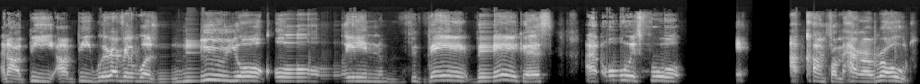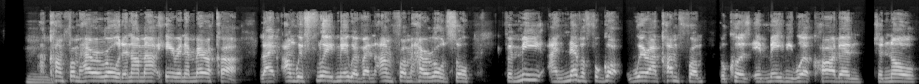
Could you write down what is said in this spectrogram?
and I'd be I'd be wherever it was, New York or in Vegas, I always thought I come from Harrow Road. Mm. I hmm. come from Harrow Road and I'm out here in America. Like I'm with Floyd Mayweather and I'm from Harrow Road. So for me, I never forgot where I come from because it made me work harder and to know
